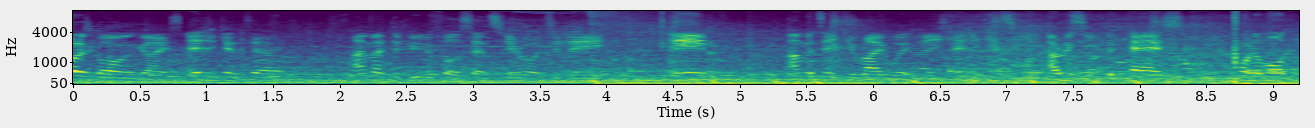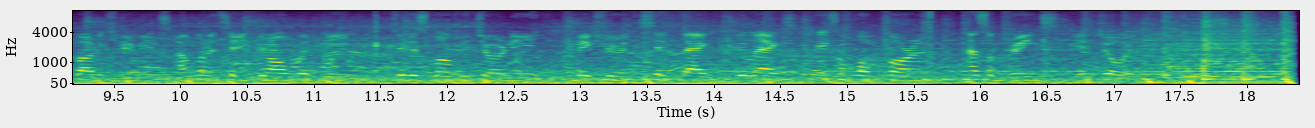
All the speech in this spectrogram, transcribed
What is going on guys? As you can tell, I'm at the beautiful San Siro today and I'm gonna take you right with me. As you can see, I received the pass for the walkabout experience. I'm gonna take you all with me to this lovely journey. Make sure to sit back, relax, take some popcorn and some drinks, enjoy.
